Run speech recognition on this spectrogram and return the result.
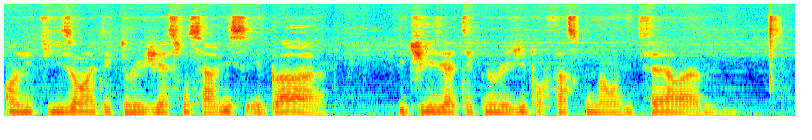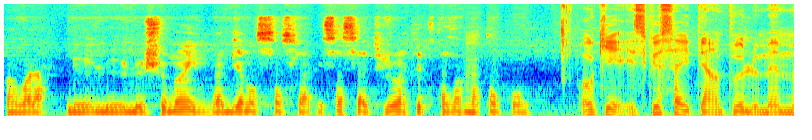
en utilisant la technologie à son service et pas euh, utiliser la technologie pour faire ce qu'on a envie de faire. Enfin voilà, le, chemin il va bien dans ce sens-là et ça, ça a toujours été très important pour nous. Ok, est-ce que ça a été un peu le même,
